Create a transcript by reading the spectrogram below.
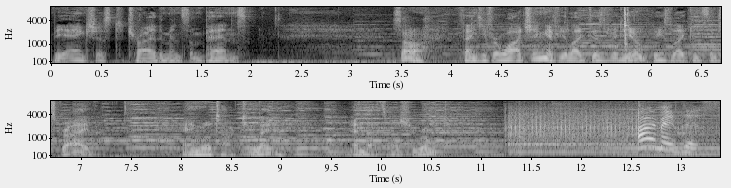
be anxious to try them in some pens. So, thank you for watching. If you like this video, please like and subscribe. And we'll talk to you later. And that's all she wrote. I made this.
